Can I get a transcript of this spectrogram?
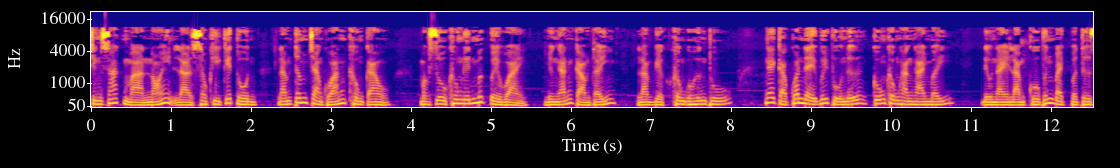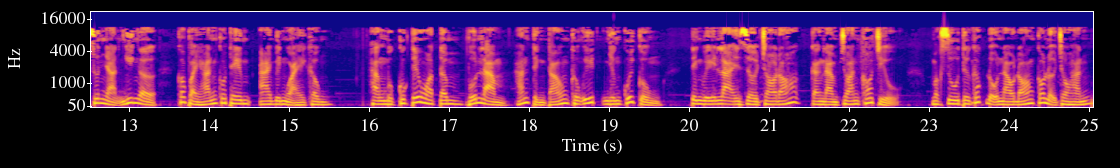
chính xác mà nói là sau khi kết hôn làm tâm trạng của hắn không cao, mặc dù không đến mức bề ngoài, nhưng hắn cảm thấy làm việc không có hứng thú, ngay cả quan hệ với phụ nữ cũng không hăng hái mấy. Điều này làm cô Vân Bạch và Từ Xuân Nhạn nghi ngờ có phải hắn có thêm ai bên ngoài hay không. Hạng mục quốc tế Hoa Tâm vốn làm hắn tỉnh táo không ít nhưng cuối cùng tình vị lại giờ trò đó càng làm cho hắn khó chịu. Mặc dù từ góc độ nào đó có lợi cho hắn,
